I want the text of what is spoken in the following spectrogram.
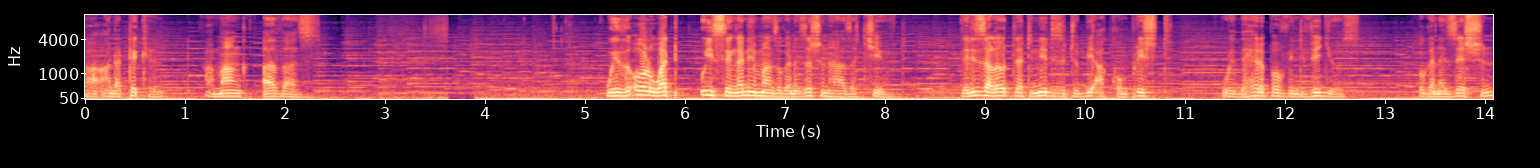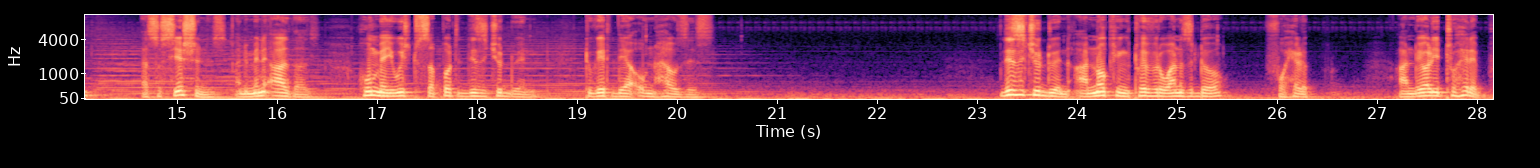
are undertaken, among others. With all what Uisenganiman's organization has achieved, there is a lot that needs to be accomplished with the help of individuals, organizations, associations, and many others who may wish to support these children to get their own houses. These children are knocking to everyone's door for help, and your little help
